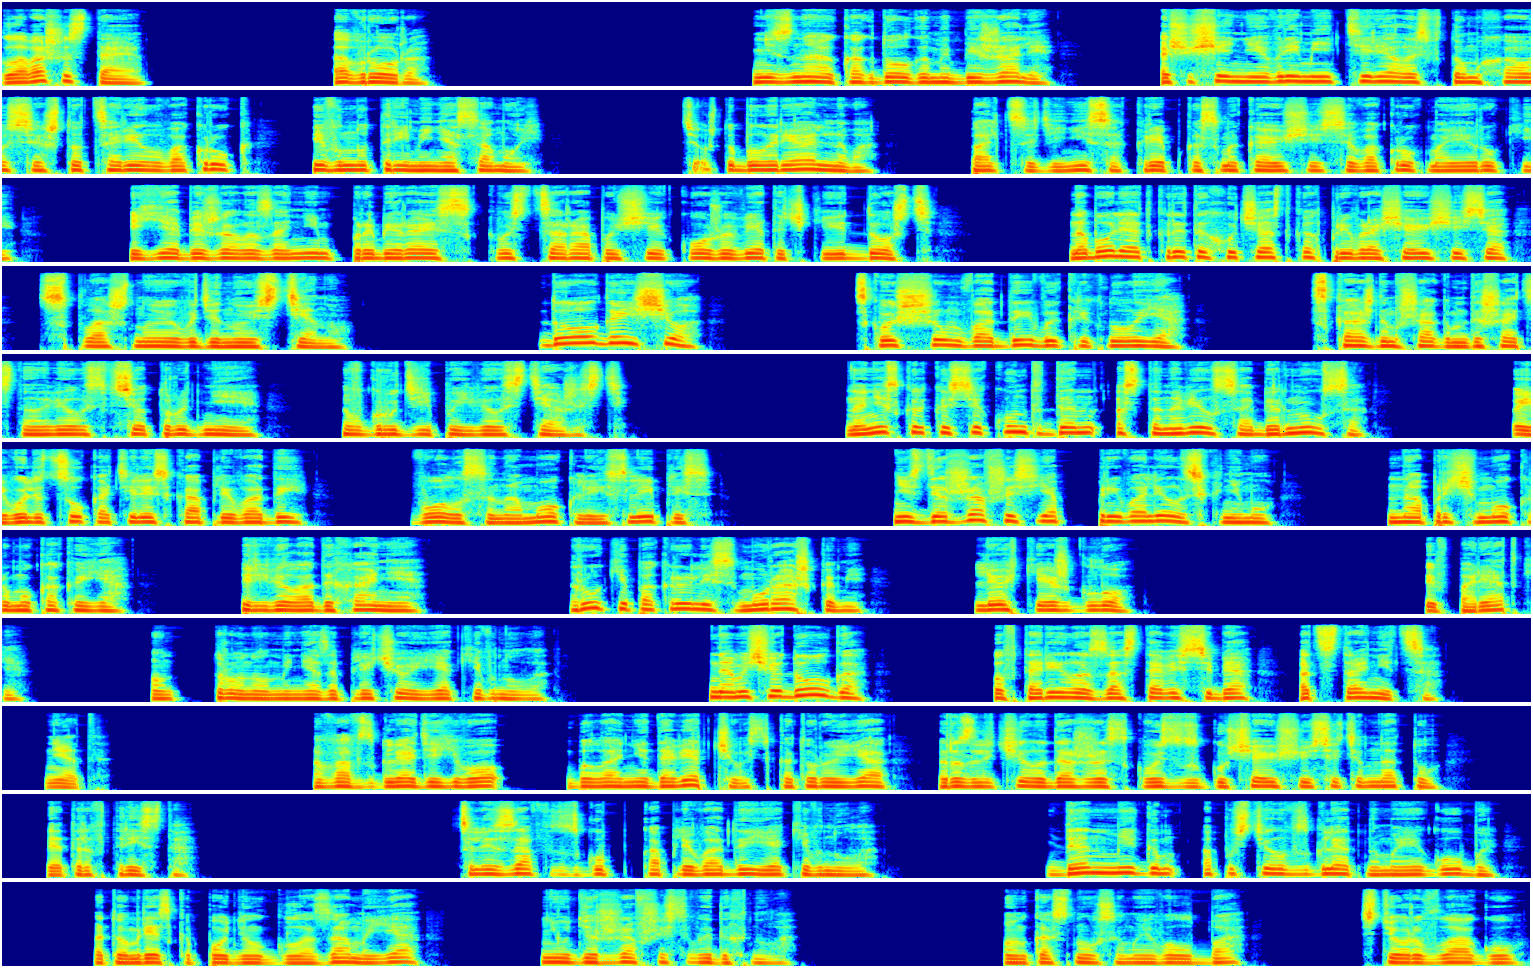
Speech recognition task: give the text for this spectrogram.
Глава шестая. Аврора. Не знаю, как долго мы бежали. Ощущение времени терялось в том хаосе, что царил вокруг и внутри меня самой. Все, что было реального, пальцы Дениса, крепко смыкающиеся вокруг моей руки, и я бежала за ним, пробираясь сквозь царапающие кожу веточки и дождь, на более открытых участках превращающийся в сплошную водяную стену. «Долго еще!» Сквозь шум воды выкрикнула я. С каждым шагом дышать становилось все труднее, в груди появилась тяжесть. На несколько секунд Дэн остановился, обернулся. По его лицу катились капли воды, волосы намокли и слиплись. Не сдержавшись, я привалилась к нему, напрочь мокрому, как и я. Перевела дыхание. Руки покрылись мурашками, легкие жгло. «Ты в порядке?» Он тронул меня за плечо, и я кивнула. «Нам еще долго?» Повторила, заставив себя отстраниться. Нет. Во взгляде его была недоверчивость, которую я различила даже сквозь сгущающуюся темноту. Метров триста. Слезав с губ капли воды, я кивнула. Дэн мигом опустил взгляд на мои губы, потом резко поднял к глазам, и я, не удержавшись, выдохнула. Он коснулся моего лба, стер влагу,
